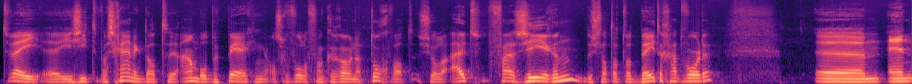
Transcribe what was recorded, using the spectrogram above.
Twee, je ziet waarschijnlijk dat aanbodbeperkingen als gevolg van corona toch wat zullen uitfaseren. Dus dat dat wat beter gaat worden. Um, en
